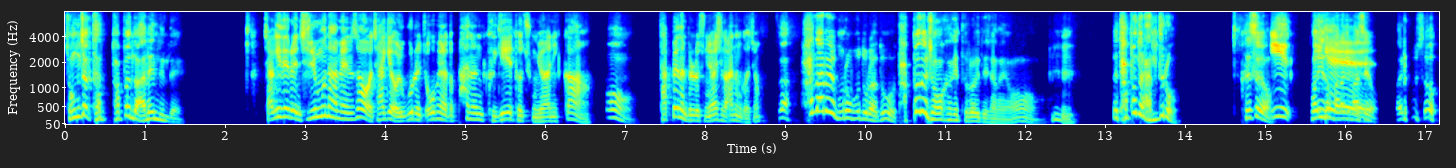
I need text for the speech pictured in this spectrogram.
정작 답, 답변도 안 했는데 자기들은 질문하면서 자기 얼굴을 조금이라도 파는 그게 더 중요하니까 어 답변은 별로 중요하지가 않은 거죠. 그러니까 하나를 물어보더라도 답변을 정확하게 들어야 되잖아요. 음. 근데 답변을 안 들어. 됐어요. 이, 더 이상 말하지 마세요. 이러면서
